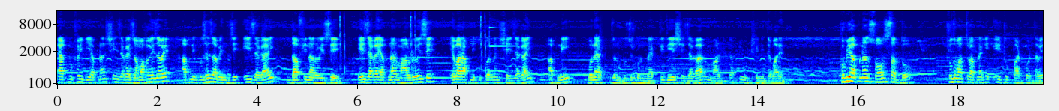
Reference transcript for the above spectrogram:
এক মুঠোয় গিয়ে আপনার সেই জায়গায় জমা হয়ে যাবে। আপনি বুঝে যাবেন যে এই জায়গায় দাফিনা রয়েছে, এই জায়গায় আপনার মাল রয়েছে। এবার আপনি কি করবেন? সেই জায়গায় আপনি কোনো একজন বুজুর্গ ব্যক্তি দিয়ে সেই জায়গার মালটাকে আপনি উঠিয়ে নিতে পারেন। খুবই আপনার সহজসাধ্য শুধুমাত্র আপনাকে এইটুক পাঠ করতে হবে।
